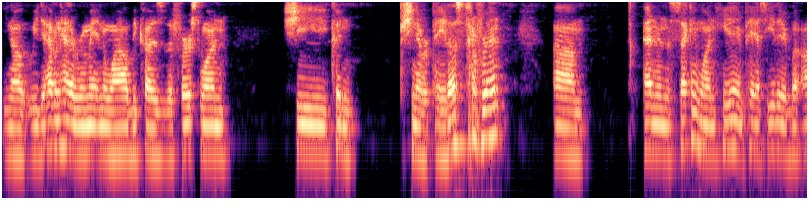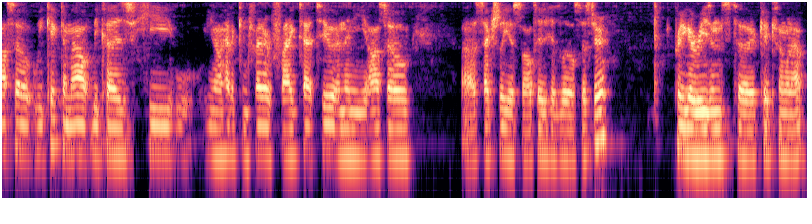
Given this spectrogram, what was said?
you know we haven't had a roommate in a while because the first one she couldn't, she never paid us the rent. Um, and then the second one, he didn't pay us either, but also we kicked him out because he, you know, had a Confederate flag tattoo, and then he also uh, sexually assaulted his little sister. Pretty good reasons to kick someone out.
